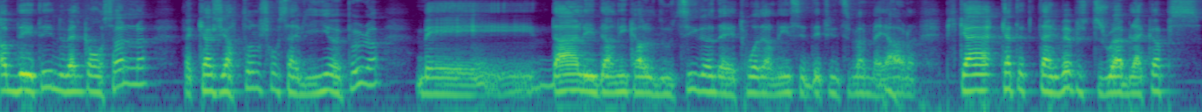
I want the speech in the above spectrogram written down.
updaté une nouvelle console. Là. Fait que quand j'y retourne, je trouve que ça vieillit un peu. Là. Mais dans les derniers Call of Duty, là, dans les trois derniers, c'est définitivement le meilleur. là. Puis quand, quand tu arrivé puis tu jouais à Black Ops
